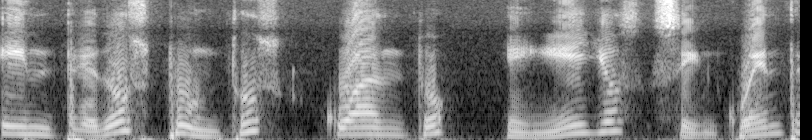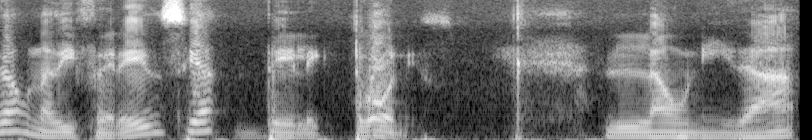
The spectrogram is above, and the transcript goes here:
entre dos puntos cuanto en ellos se encuentra una diferencia de electrones. La unidad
